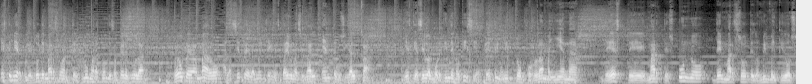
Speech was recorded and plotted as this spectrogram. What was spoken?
este miércoles 2 de marzo ante el Club Maratón de San Pedro Sula, juego programado a las 7 de la noche en el Estadio Nacional en Tegucigalpa. Y este ha sido el boletín de noticias de Tribunito por la mañana de este martes 1 de marzo de 2022.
